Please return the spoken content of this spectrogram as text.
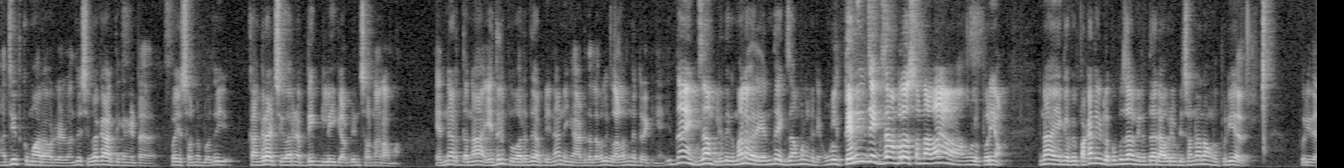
அஜித் குமார் அவர்கள் வந்து சிவகார்த்திகன் கிட்ட போய் சொல்லும்போது கங்க்ராட்ஸ் யூஆர் பிக் லீக் அப்படின்னு சொன்னாராமா. என்ன அர்த்தம்னா எதிர்ப்பு வருது அப்படின்னா நீங்கள் அடுத்த லெவலுக்கு வளர்ந்துட்டு இருக்கீங்க. இதுதான் எக்ஸாம்பிள் இதுக்கு மேலே வேறு எந்த எக்ஸாம்பிளும் கிடையாது. உங்களுக்கு தெரிஞ்ச எக்ஸாம்பிளாக சொன்னால் தான் உங்களுக்கு புரியும். ஏன்னா எங்கள் பக்கத்து வீட்டில் குப்புசாமி இருந்தார். அவர் இப்படி சொன்னார்னா உங்களுக்கு புரியாது. புரியுது?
